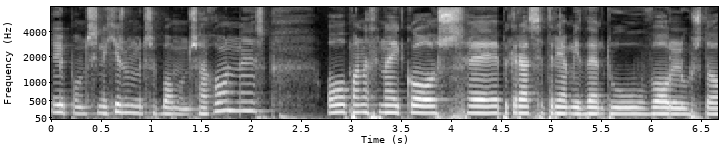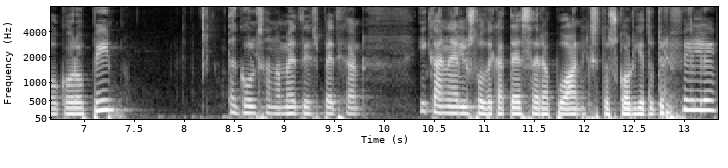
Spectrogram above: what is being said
Λοιπόν, συνεχίζουμε με τους επόμενους αγώνες. Ο Παναθηναϊκός ε, επικράτησε 3-0 του Βόλου στο Κοροπή. Τα γκολ σαν αναμέτρηση πέτυχαν η Κανέλου στο 14 που άνοιξε το σκορ για το τριφύλι.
